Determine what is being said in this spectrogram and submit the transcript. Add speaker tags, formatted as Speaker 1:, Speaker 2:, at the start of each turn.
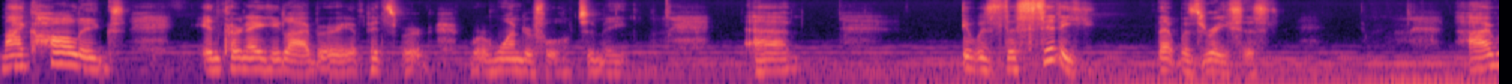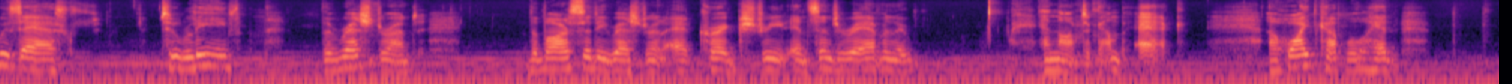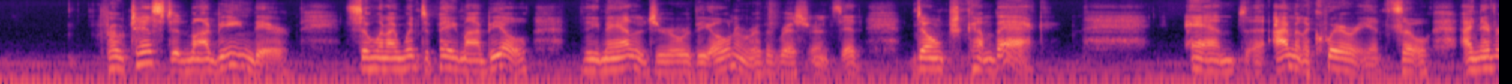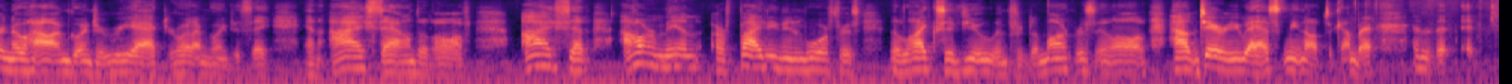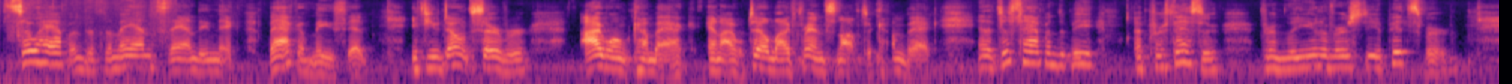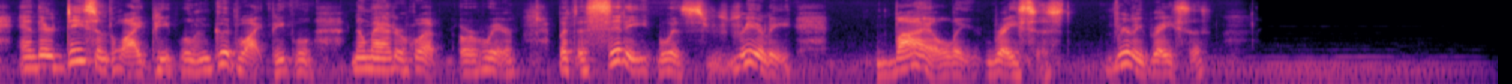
Speaker 1: My colleagues in Carnegie Library of Pittsburgh were wonderful to me. Uh, it was the city that was racist. I was asked to leave the restaurant, the Varsity Restaurant at Craig Street and Center Avenue, and not to come back. A white couple had protested my being there. So when I went to pay my bill, the manager or the owner of the restaurant said, Don't come back. And uh, I'm an Aquarian, so I never know how I'm going to react or what I'm going to say. And I sounded off. I said, Our men are fighting in war for the likes of you and for democracy and all. How dare you ask me not to come back? And it so happened that the man standing next back of me said, If you don't serve her, I won't come back, and I will tell my friends not to come back. And it just happened to be a professor from the University of Pittsburgh. And they're decent white people and good white people, no matter what or where. But the city was really vilely racist, really racist.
